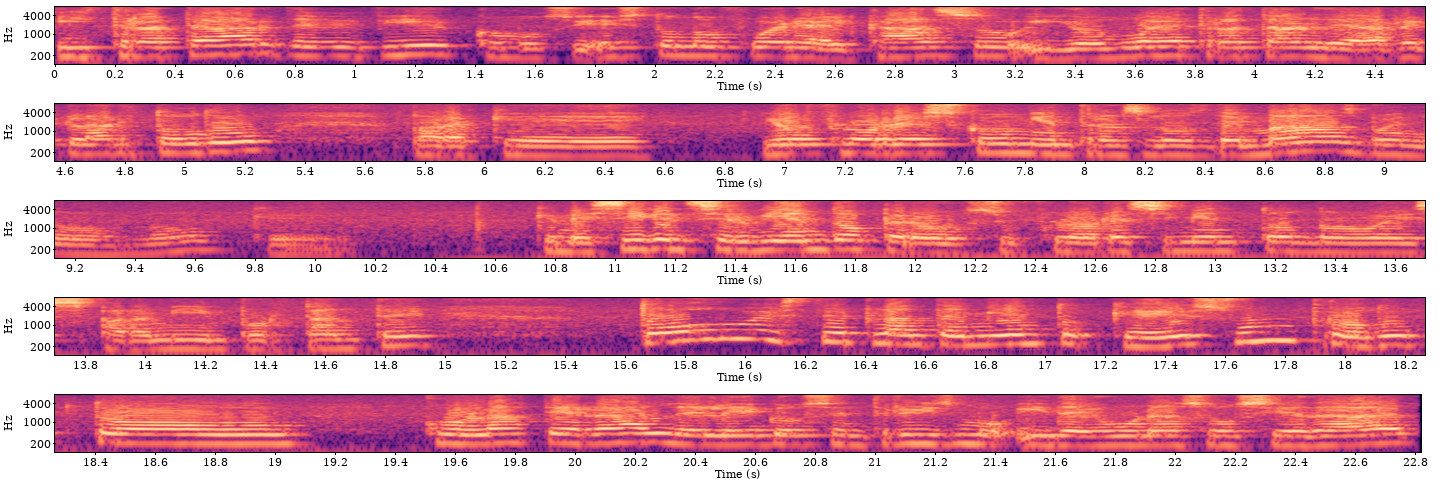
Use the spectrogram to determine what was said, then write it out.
Y tratar de vivir como si esto no fuera el caso y yo voy a tratar de arreglar todo para que yo florezco mientras los demás, bueno, ¿no? que que me siguen sirviendo, pero su florecimiento no es para mí importante. Todo este planteamiento que es un producto colateral del egocentrismo y de una sociedad,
